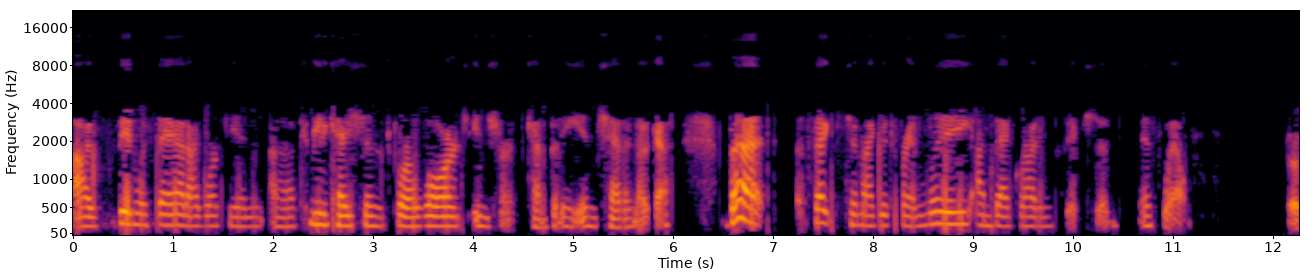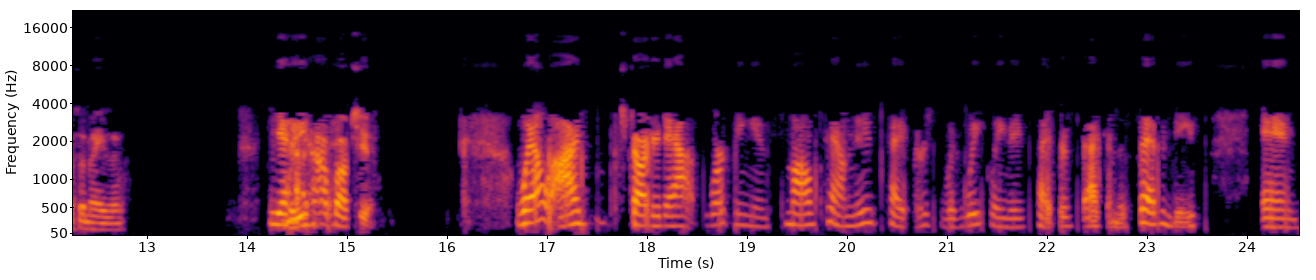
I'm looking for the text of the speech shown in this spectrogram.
I've been with that. I work in uh, communications for a large insurance company in Chattanooga. But thanks to my good friend Lee, I'm back writing fiction as well. That's amazing. Yeah. Lee, how about you? Well, I started out working in small town newspapers with weekly newspapers back in the 70s and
